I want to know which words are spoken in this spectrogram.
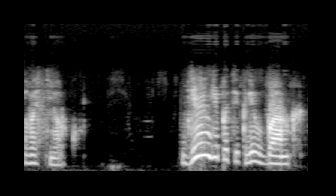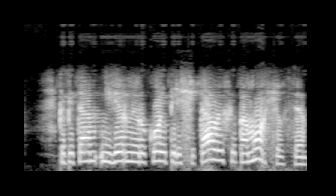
восьмерку. Деньги потекли в банк. Капитан неверной рукой пересчитал их и поморщился.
